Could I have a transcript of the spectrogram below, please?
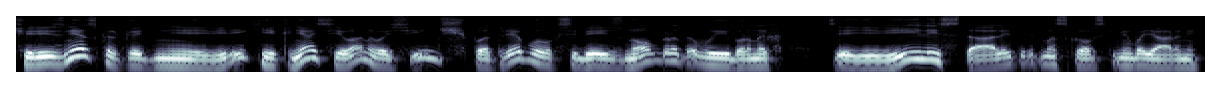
Через несколько дней великий князь Иван Васильевич потребовал к себе из Новгорода выборных. Те явились, стали перед московскими боярами.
